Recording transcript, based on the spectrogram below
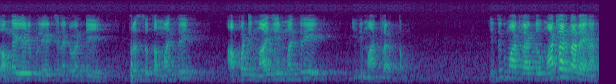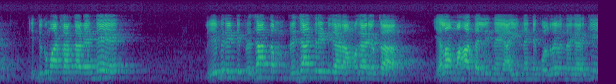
దొంగ ఏడుపులు ఏడ్చినటువంటి ప్రస్తుత మంత్రి అప్పటి మాజీ మంత్రి ఇది మాట్లాడటం. ఎందుకు మాట్లాడు మాట్లాడతాడు ఆయన ఎందుకు మాట్లాడతాడంటే వేమిరెడ్డి ప్రశాంతం ప్రశాంత్ రెడ్డి గారు అమ్మగారి యొక్క ఎలా మహాతల్లింది అయిందంటే కులరవీంద్ర గారికి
